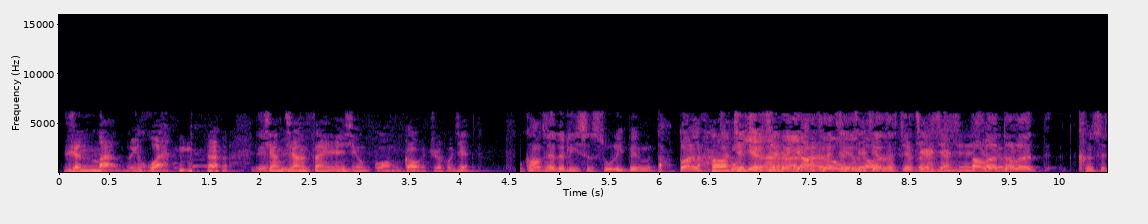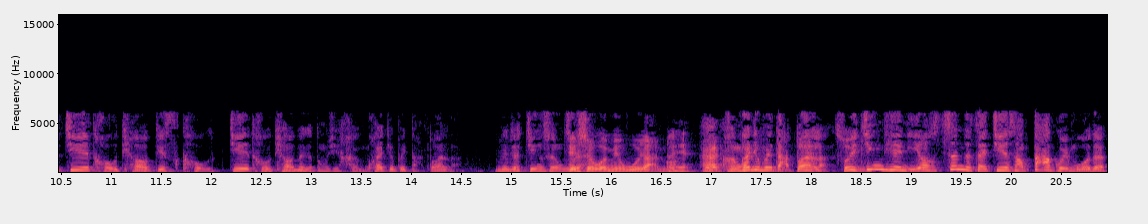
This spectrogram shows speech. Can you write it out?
人满为患。锵锵三人行，广告之后见。我刚才的历史梳理被你们打断了。啊，从延安的秧歌舞到接着接着到了到了，可是街头跳 disco，街头跳那个东西很快就被打断了，那叫精神污染。精神文明污染嘛。对，哎，很快就被打断了。所以今天你要是真的在街上大规模的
